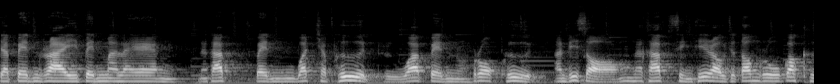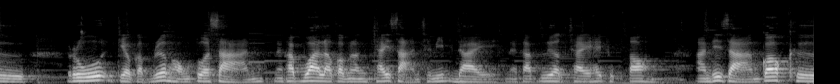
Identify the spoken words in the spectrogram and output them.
จะเป็นไรเป็นแมลงนะครับ เป็นวัชพืชหรือว่าเป็นโรคพืช อันที่สองนะครับสิ่งที่เราจะต้องรู้ก็คือ รู้เกี่ยวกับเรื่องของตัวสารนะครับ ว่าเรากำลังใช้สารชนิดใดนะครับ เลือกใช้ให้ถูกต้อง อันที่ 3 ก็คือ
